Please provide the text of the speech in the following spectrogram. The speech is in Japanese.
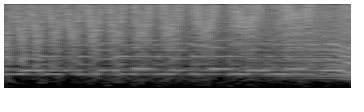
うん。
